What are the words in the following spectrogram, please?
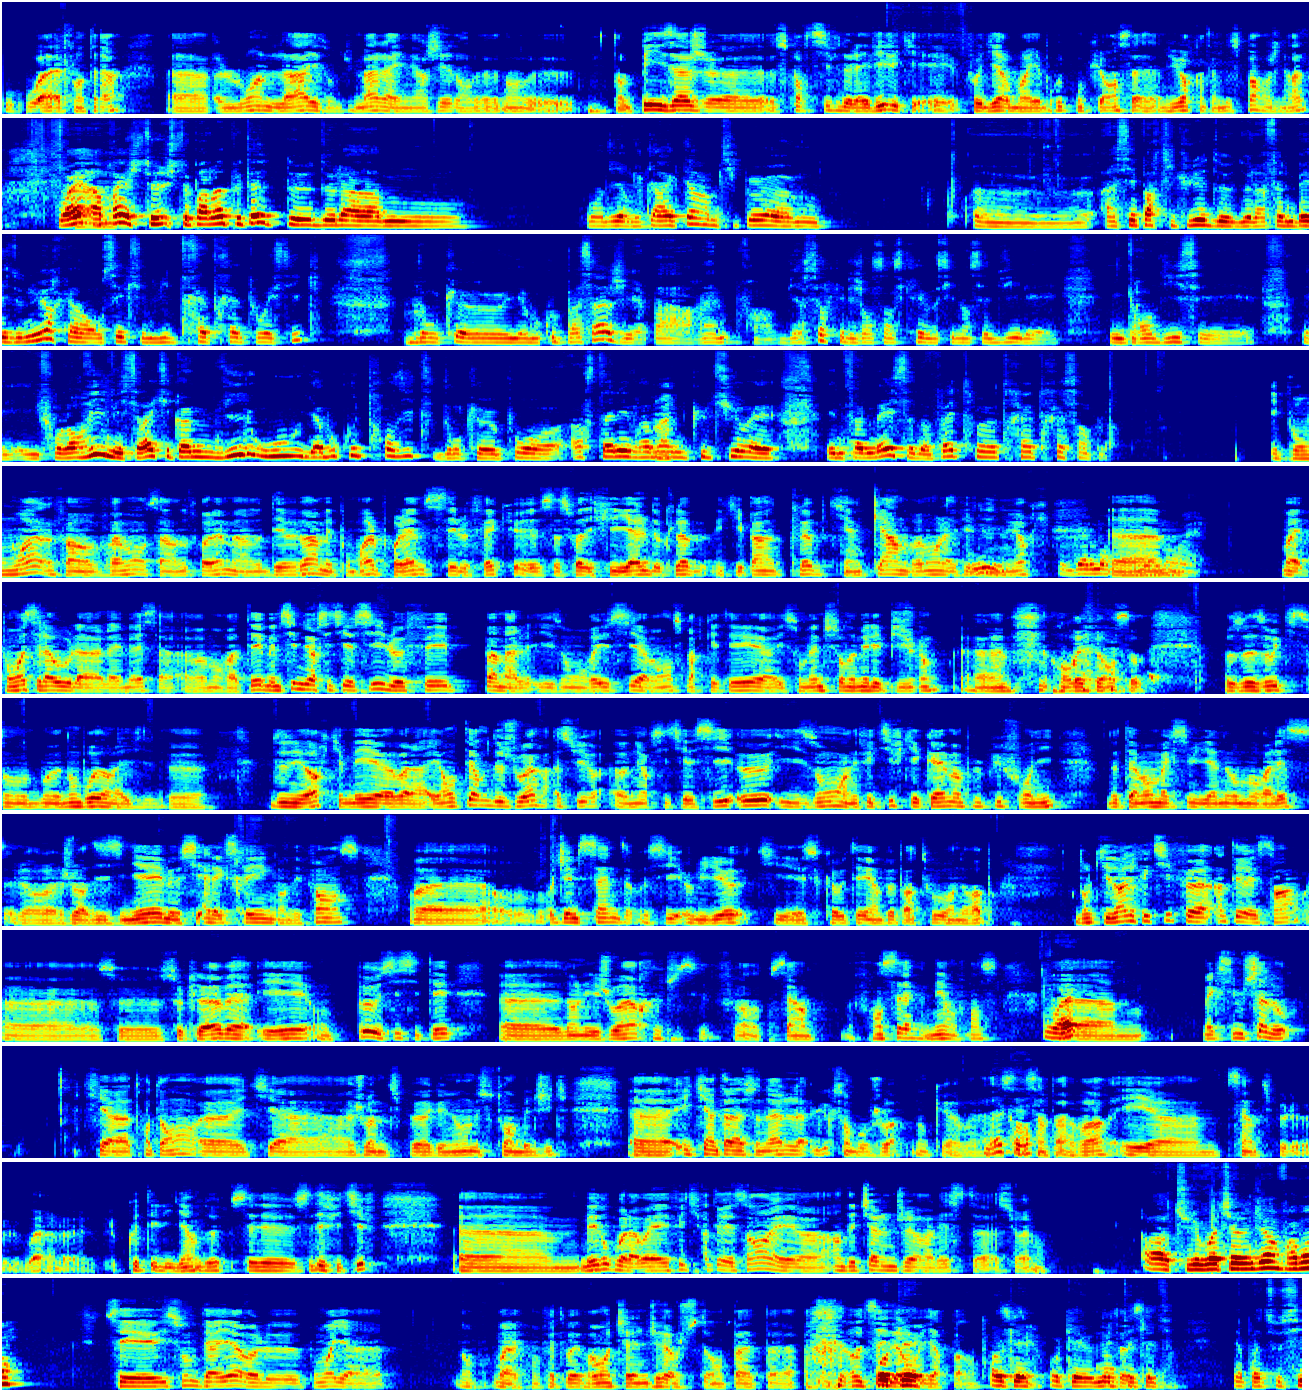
ou à Atlanta. Euh, loin de là, ils ont du mal à émerger dans le dans le, dans le paysage euh, sportif de la ville. Qui est, faut dire, bon, il y a beaucoup de concurrence à New York en termes de sport en général. Ouais. après, je te je te parlerai peut-être de, de la hum, comment dire, le caractère un petit peu euh, assez particulier de, de, la fanbase de New York. Hein. On sait que c'est une ville très très touristique. Donc euh, il y a beaucoup de passages. Il y a pas, enfin, bien sûr que les gens s'inscrivent aussi dans cette ville et, ils grandissent et, et, ils font leur vie. Mais c'est vrai que c'est quand même une ville où il y a beaucoup de transit. Donc euh, pour installer vraiment une culture et, une fanbase, ça doit pas être très très simple. Et pour moi, enfin vraiment, c'est un autre problème, un autre débat, mais pour moi, le problème, c'est le fait que ça soit des filiales de clubs et qu'il n'y ait pas un club qui incarne vraiment la ville de New York. Également. Euh, ouais. Ouais. pour moi, c'est là où la, la MS a, vraiment raté. Même si New York City FC le fait pas mal, ils ont réussi à vraiment se marketer. Euh, ils sont même surnommés les pigeons euh, en référence aux, aux, oiseaux qui sont nombreux dans la ville de, de New York. Mais euh, voilà. Et en termes de joueurs à suivre au New York City FC, eux, ils ont un effectif qui est quand même un peu plus fourni, notamment Maximiliano Morales, leur joueur désigné, mais aussi Alex Ring en défense, euh, James Sand aussi au milieu, qui est scouté un peu partout en Europe. Donc ils ont un effectif intéressant, ce, ce, club, et on peut aussi citer dans les joueurs, c'est un Français né en France, Maxime Chanot, qui a 30 ans, euh, qui a joué un petit peu à Guignon, mais surtout en Belgique, euh, et qui est international luxembourgeois. Donc euh, voilà, c'est sympa à voir. Et euh, c'est un petit peu le, le, voilà, le côté lien de ces effectifs. Euh, mais donc voilà, ouais, effectif intéressant et un des challengers à l'Est, assurément. Ah, tu les vois challenger, vraiment? C'est, Ils sont derrière le... Pour moi, il y a non, ouais, en fait, ouais, vraiment challenger, justement, pas, pas outsider, okay. on va dire, pardon. Ok, ok, non, t'inquiète. Il n'y a pas de souci.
